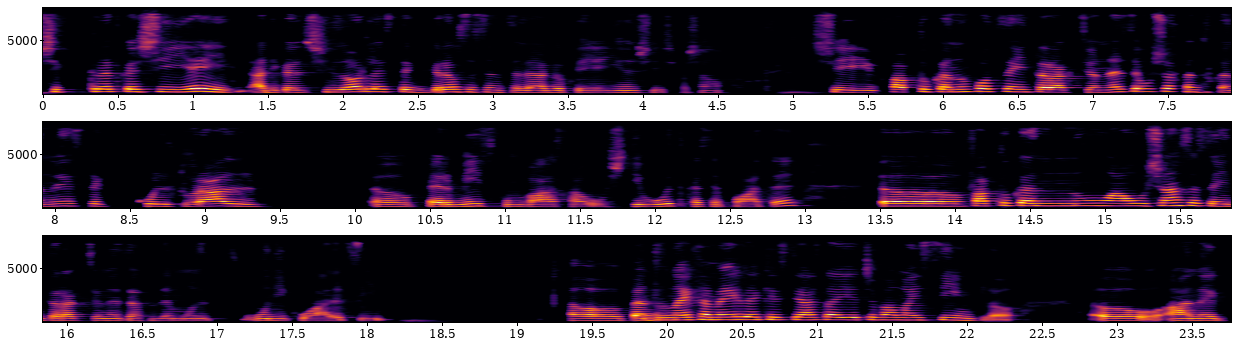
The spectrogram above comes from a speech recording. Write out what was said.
și cred că și ei, adică și lor le este greu să se înțeleagă pe ei înșiși, așa. Mm. Și faptul că nu pot să interacționeze ușor pentru că nu este cultural uh, permis cumva sau știut că se poate, uh, faptul că nu au șansă să interacționeze atât de mult unii cu alții. Mm. Uh, pentru noi femeile chestia asta e ceva mai simplă, uh, a ne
